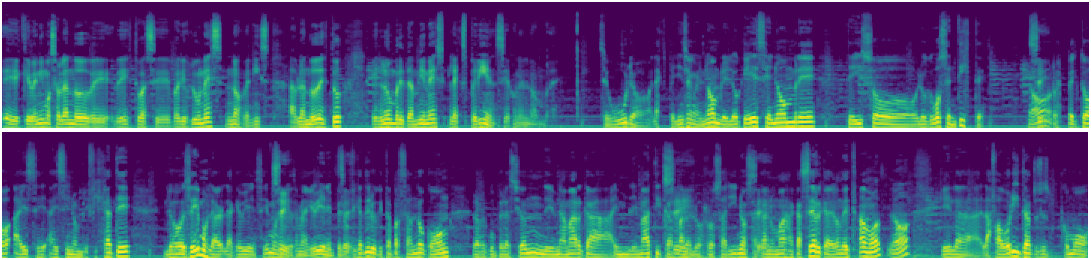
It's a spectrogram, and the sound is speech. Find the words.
Eh, que venimos hablando de, esto hace varios lunes, nos venís hablando de esto, el nombre también es la experiencia con el nombre. Seguro, la experiencia con el nombre, lo que ese nombre te hizo, lo que vos sentiste, ¿no? Respecto a ese, a ese nombre. Fíjate lo, seguimos la, que viene, seguimos la semana que viene, pero fíjate lo que está pasando con la recuperación de una marca emblemática para los rosarinos acá nomás, acá cerca de donde estamos, ¿no? Que es la, favorita. Entonces, como,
